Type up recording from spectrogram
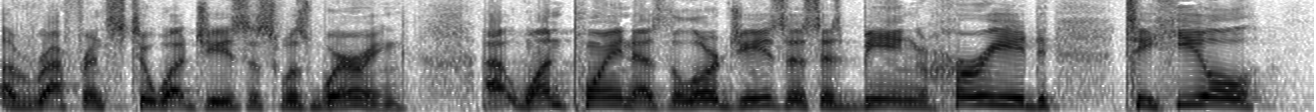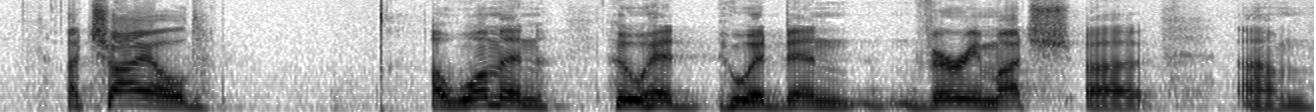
a, reference to what Jesus was wearing. At one point, as the Lord Jesus is being hurried to heal a child, a woman who had, who had been very much uh, um,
